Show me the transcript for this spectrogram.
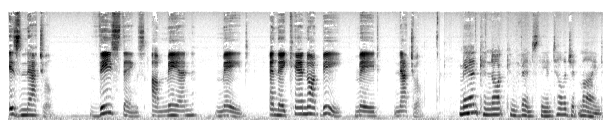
is natural. These things are man made, and they cannot be made natural. Man cannot convince the intelligent mind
